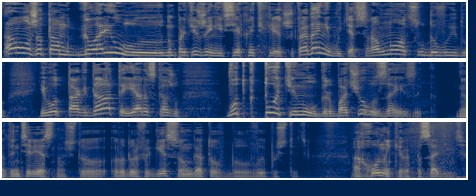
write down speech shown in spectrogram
А он же там говорил э, на протяжении всех этих лет, что когда-нибудь я все равно отсюда выйду. И вот тогда-то я расскажу. Вот кто тянул Горбачева за язык? Ну, вот интересно, что Рудольфа Гесса он готов был выпустить, а Хонекера посадить.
